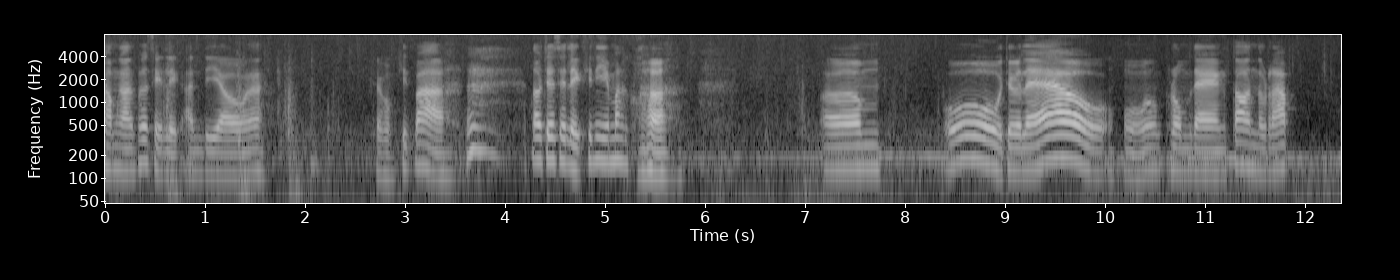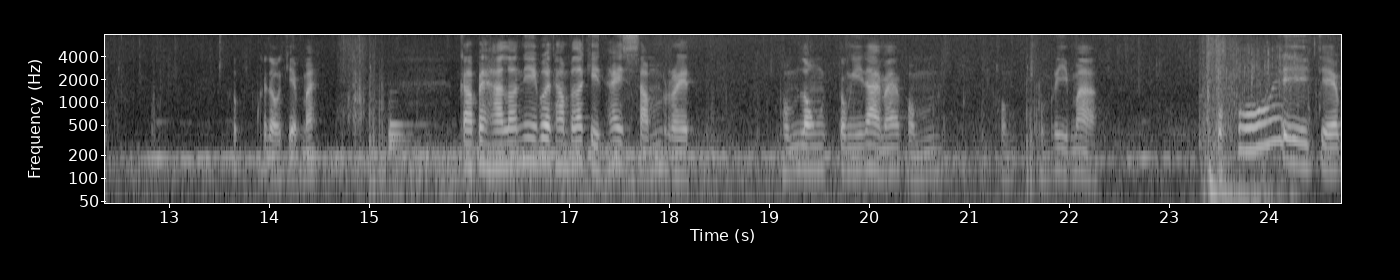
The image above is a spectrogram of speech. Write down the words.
ทำงานเพื่อเศษเหล็กอันเดียวนะแต่ผมคิดว่า เราเจอเศษเหล็กที่นี่มากกว่า เอ่ม โอ้ เจอแล้วโหพรมแดงต้อนรับกระโดดเก็บไหมกลับไปหาลอนนี่เพื่อทำภารกิจให้สำเร็จ ผมลงตรงนี้ได้ไหมผมผมผมรีบมาก โอ้โหเจ็บ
